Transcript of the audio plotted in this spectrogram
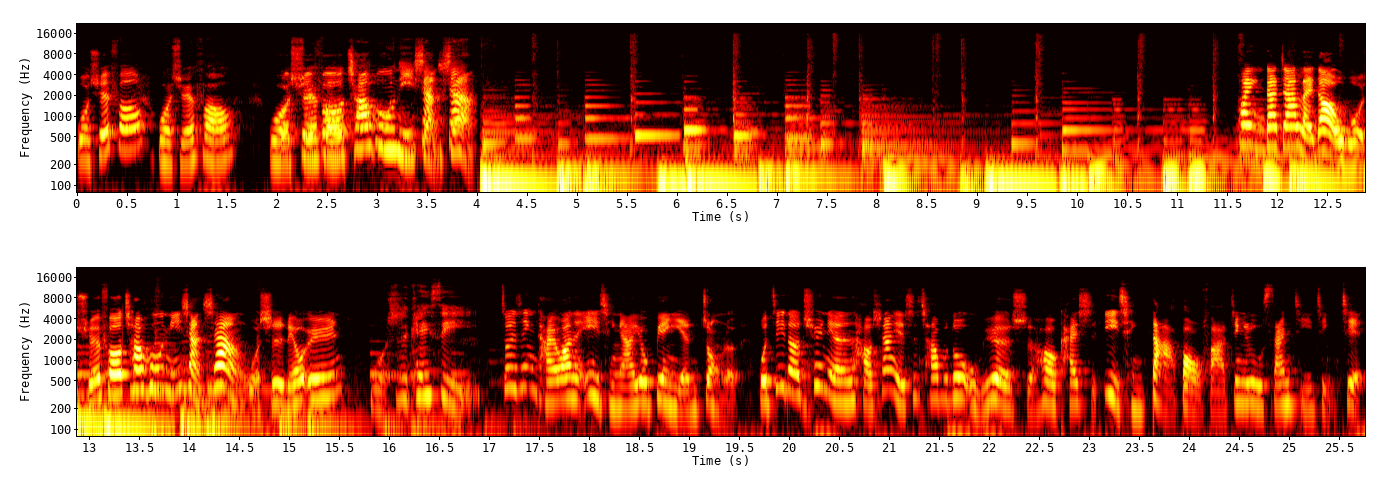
我学佛，我学佛，我学佛超乎你想象。欢迎大家来到我学佛超乎你想象，我是刘云，我是 Casey。最近台湾的疫情啊又变严重了，我记得去年好像也是差不多五月的时候开始疫情大爆发，进入三级警戒。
